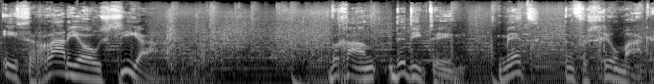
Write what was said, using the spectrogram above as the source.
is Radio SIA. We gaan de diepte in met een verschilmaker.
